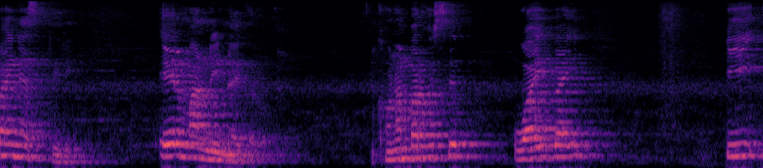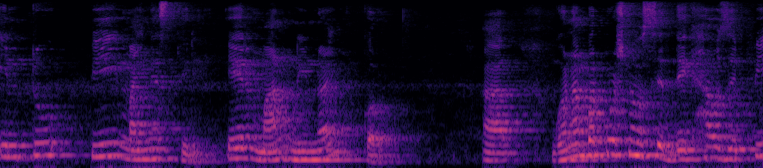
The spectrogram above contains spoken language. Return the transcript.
minus three এর মান নির্ণয় করো। খ নাম্বার হচ্ছে Y by P into P minus three এর মান নির্ণয় করো। আর ঘ নাম্বার প্রশ্ন হচ্ছে দেখাও যে P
